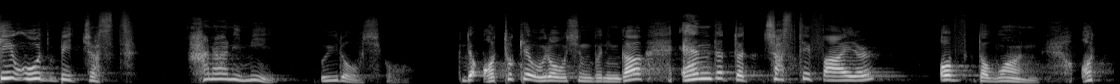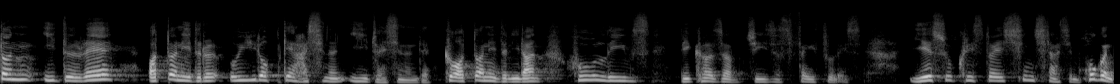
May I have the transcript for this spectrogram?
he would be just. 하나님이 의로우시고. 근데 어떻게 의로우신 분인가? And the justifier of the one. 어떤 이들의 어떤 이들을 의롭게 하시는 이 되시는데 그 어떤 이들이란 who lives because of Jesus faithfulness. 예수 그리스도의 신실하심 혹은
